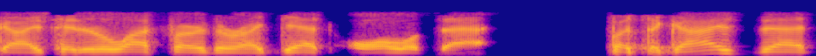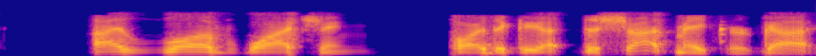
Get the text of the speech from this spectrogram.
Guys hit it a lot further. I get all of that. But the guys that I love watching are the the shot maker guys,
